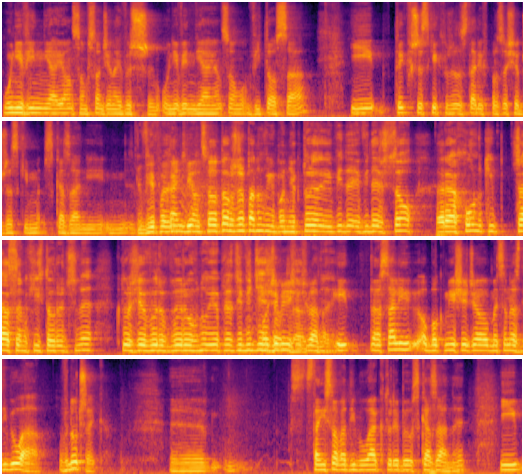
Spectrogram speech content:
uniewinniającą w Sądzie Najwyższym, uniewinniającą Witosa i tych wszystkich, którzy zostali w procesie brzeskim skazani. Wie pan, to dobrze pan mówi, bo niektóre widać, są rachunki czasem historyczne, które się wyr- wyrównuje przez Po 90, 90 lat. lat. I na sali obok mnie siedział mecenas Dibuła, wnuczek Stanisława Dibuła, który był skazany i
